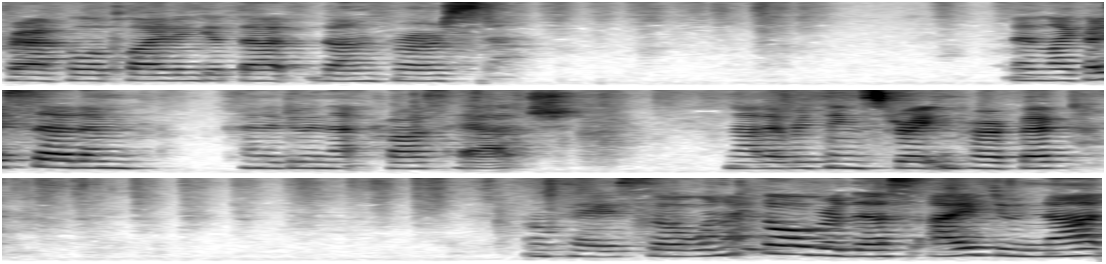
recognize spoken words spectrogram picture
crackle applied and get that done first. And like I said, I'm kind of doing that cross hatch. Not everything straight and perfect. Okay, so when I go over this, I do not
